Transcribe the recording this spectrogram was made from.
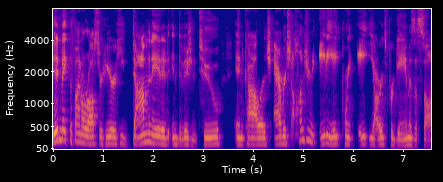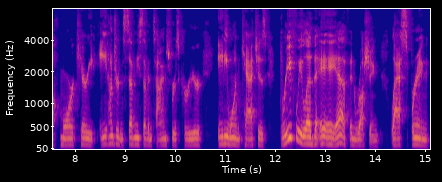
Did make the final roster here. He dominated in Division Two in college, averaged 188.8 yards per game as a sophomore, carried 877 times for his career, 81 catches, briefly led the AAF in rushing last spring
